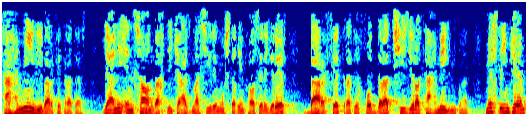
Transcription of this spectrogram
تحمیلی بر فطرت است. یعنی انسان وقتی که از مسیر مستقیم فاصله گرفت بر فطرت خود دارد چیزی را تحمیل می کند مثل اینکه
